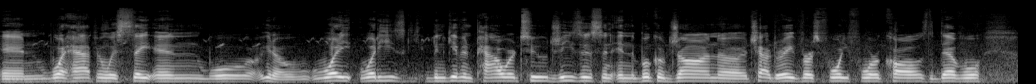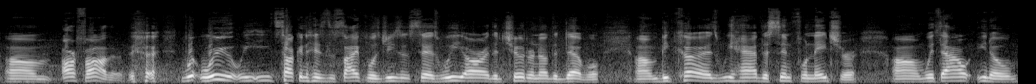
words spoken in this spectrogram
and what happened with Satan, you know, what he, what he's been given power to. Jesus in, in the book of John, uh, chapter 8, verse 44, calls the devil um, our Father. we, we, he's talking to his disciples. Jesus says, We are the children of the devil um, because we have the sinful nature um, without, you know,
